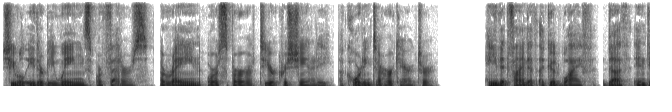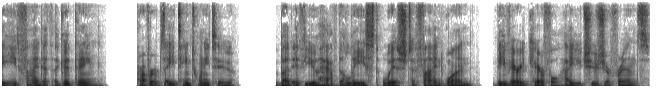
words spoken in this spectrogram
She will either be wings or fetters, a rein or a spur to your Christianity, according to her character. He that findeth a good wife doth indeed findeth a good thing. Proverbs 18:22. But if you have the least wish to find one, be very careful how you choose your friends.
